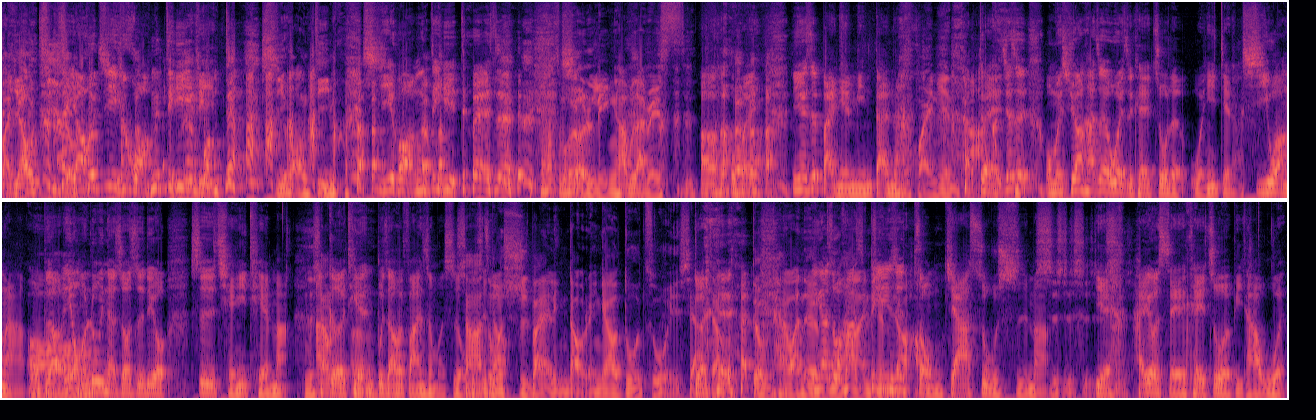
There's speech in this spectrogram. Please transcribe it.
遥祭遥祭皇帝陵，习皇帝吗？习皇帝，对对。他怎么会有灵？他不是还没死？呃，我们因为是百年名旦啊，怀念他。对，就是我们希望他这个位置可以坐的稳一点啊，希望啦。我不知道，因为我们录音的时候是六，是前一天嘛，他隔天不知道会发生什么事。我不知道。像他这么失败的领导人，应该要多做一下，对，对我们台湾的应该说他毕竟是总加速。师嘛，是是是，也还有谁可以坐的比他稳？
